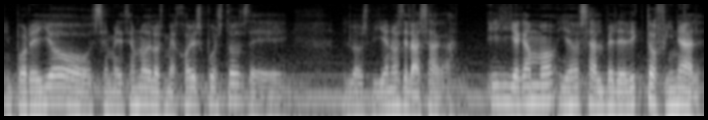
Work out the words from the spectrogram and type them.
y por ello se merece uno de los mejores puestos de los villanos de la saga. Y llegamos, llegamos al veredicto final.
